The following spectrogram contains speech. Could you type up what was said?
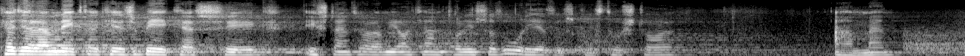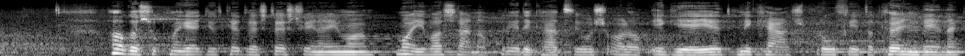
Kegyelem néktek és békesség Istentől, mi atyánktól és az Úr Jézus Krisztustól. Amen. Hallgassuk meg együtt, kedves testvéreim, a mai vasárnap prédikációs alap igéjét Mikás próféta könyvének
